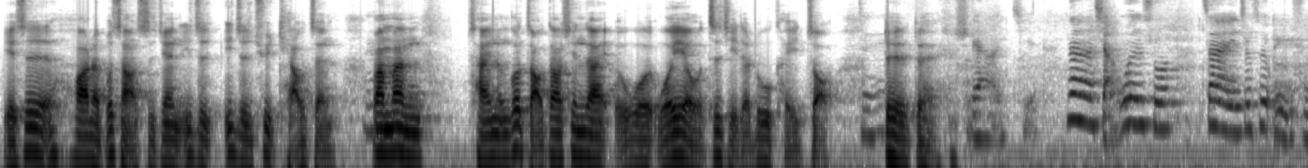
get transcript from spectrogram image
也是花了不少时间，一直一直去调整，慢慢才能够找到现在我我也有自己的路可以走。对对对。了解。那想问说，在就是五福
